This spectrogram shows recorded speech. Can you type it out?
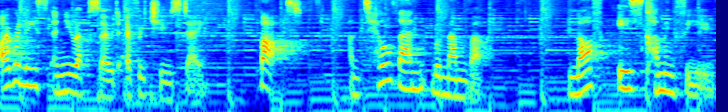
I release a new episode every Tuesday. But until then, remember love is coming for you.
